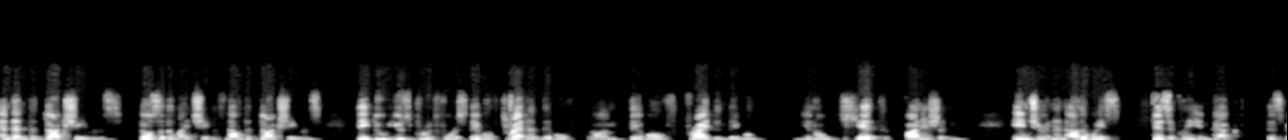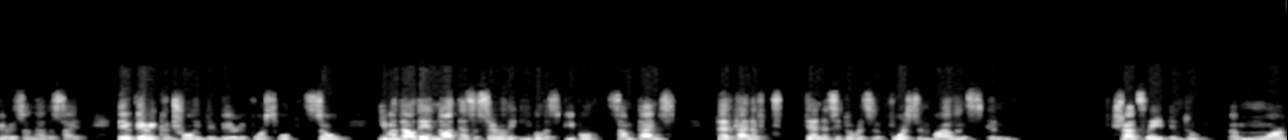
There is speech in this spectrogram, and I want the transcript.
And then the dark shamans, those are the light shamans. Now the dark shamans, they do use brute force. They will threaten, they will um, they will frighten, they will you know hit, punish, and injure, and in other ways physically impact the spirits on the other side. They're very controlling. They're very forceful. So even though they're not necessarily evil as people, sometimes that kind of tendency towards the force and violence can translate into a more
